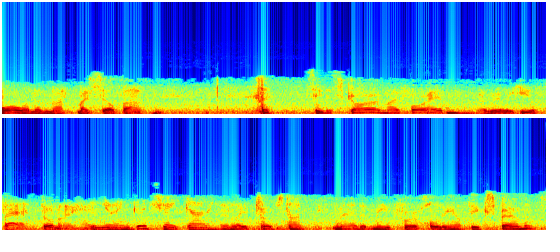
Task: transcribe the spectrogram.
fallen and knocked myself out. See the scar on my forehead? Mm-hmm. I really heal fast, don't I? Hey, you're in good shape, darling. And Latrobe's not mad at me for holding up the experiments?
